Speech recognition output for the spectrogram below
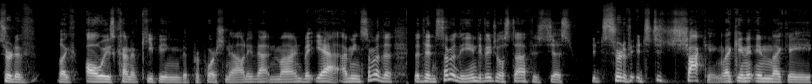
sort of like always kind of keeping the proportionality of that in mind. But yeah, I mean, some of the but then some of the individual stuff is just it's sort of it's just shocking. Like in in like a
